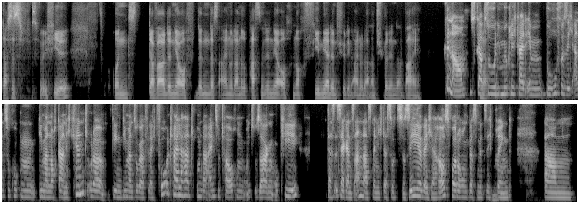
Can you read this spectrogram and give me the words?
das ist wirklich viel. Und da war dann ja auch dann das ein oder andere Passende dann ja auch noch viel mehr denn für den einen oder anderen Schüler denn dabei. Genau, es gab ja. so die Möglichkeit, eben Berufe sich anzugucken, die man noch gar nicht kennt oder gegen die man sogar vielleicht Vorurteile hat, um da einzutauchen und zu sagen, okay, das ist ja ganz anders, wenn ich das so, so sehe, welche Herausforderung das mit sich mhm. bringt. Ähm,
